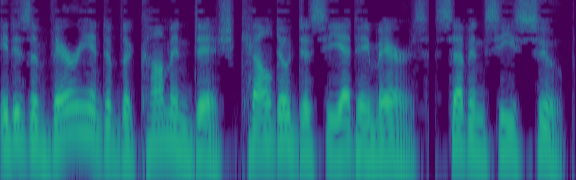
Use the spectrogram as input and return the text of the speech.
It is a variant of the common dish caldo de siete mares seven seas soup.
